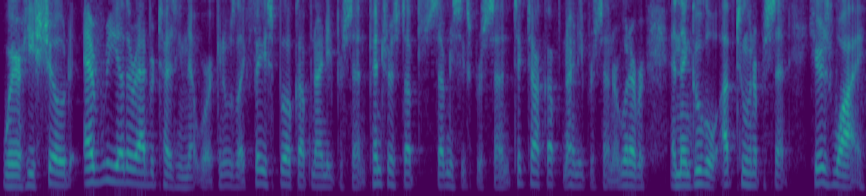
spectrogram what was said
where he showed every other advertising network, and it was like Facebook up 90%, Pinterest up 76%, TikTok up 90%, or whatever, and then Google up 200%. Here's why:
